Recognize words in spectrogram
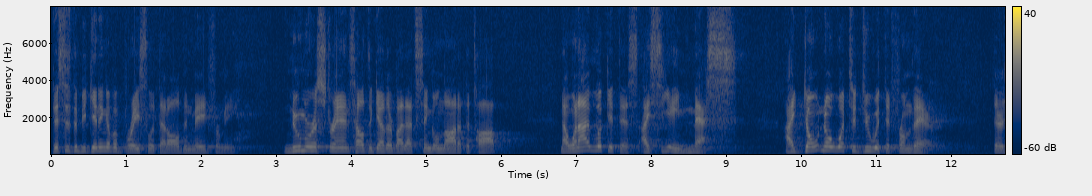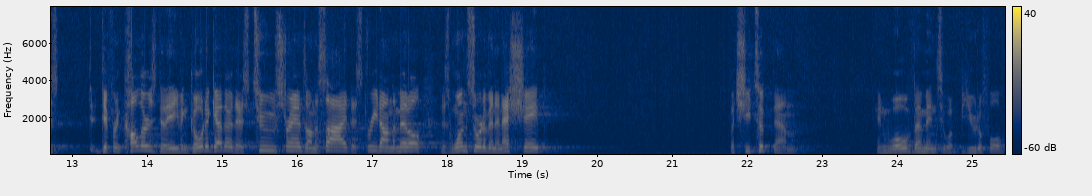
This is the beginning of a bracelet that Alden made for me. Numerous strands held together by that single knot at the top. Now, when I look at this, I see a mess. I don't know what to do with it from there. There's different colors. Do they even go together? There's two strands on the side, there's three down the middle, there's one sort of in an S shape. But she took them and wove them into a beautiful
